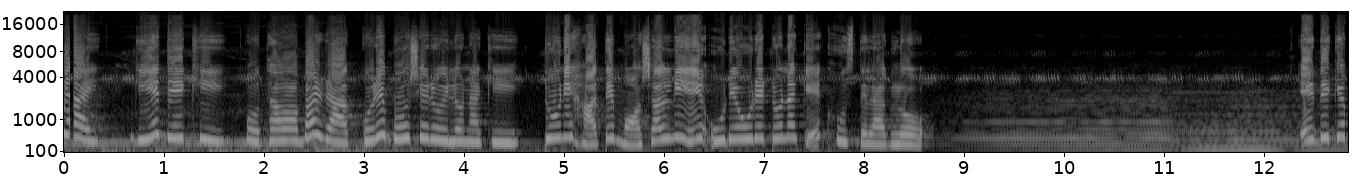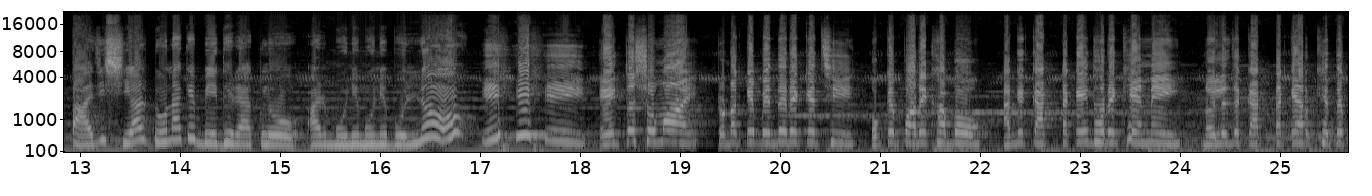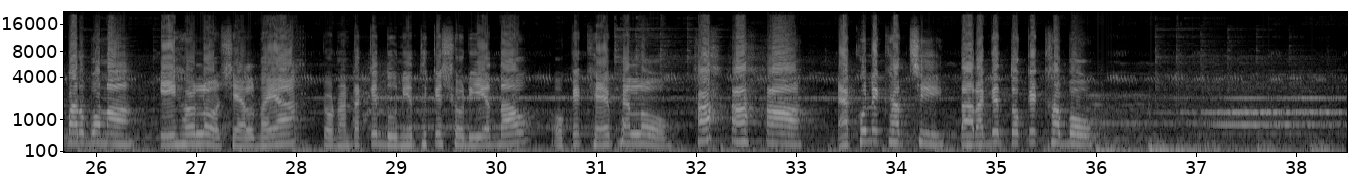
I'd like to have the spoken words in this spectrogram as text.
যাই, গিয়ে দেখি, কোথাও আবার রাগ করে বসে রইল নাকি। টুনি হাতে মশাল নিয়ে উড়ে উড়ে টোনাকে খুঁজতে লাগল। এদিকে পাজি শিয়াল টোনাকে বেঁধে রাখল আর মনে মনে বলল এই তো সময়, টোনাকে বেঁধে রেখেছি, ওকে পরে খাব। আগে কাকটাকেই ধরে খেয়ে নেই, নইলে যে কাকটাকে আর খেতে পারব না। এই হলো, শিয়াল ভাইয়া? টোনাটাকে দুনিয়া থেকে সরিয়ে দাও, ওকে খেয়ে ফেলো। হা হা হা, এখনই খাচ্ছি, তার আগে তোকে খাব।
